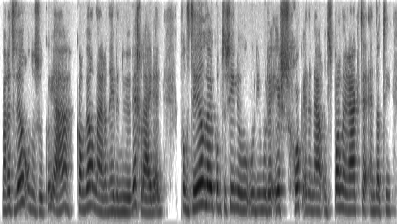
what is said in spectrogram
Maar het wel onderzoeken, ja, kan wel naar een hele nieuwe weg leiden. En ik vond het heel leuk om te zien hoe, hoe die moeder eerst schrok en daarna ontspannen raakte. En dat die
